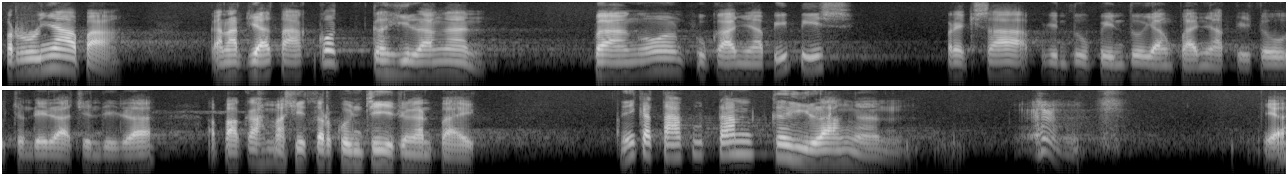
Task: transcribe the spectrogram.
Perlunya apa? Karena dia takut kehilangan. Bangun bukannya pipis, periksa pintu-pintu yang banyak itu, jendela-jendela, apakah masih terkunci dengan baik. Ini ketakutan kehilangan. ya.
